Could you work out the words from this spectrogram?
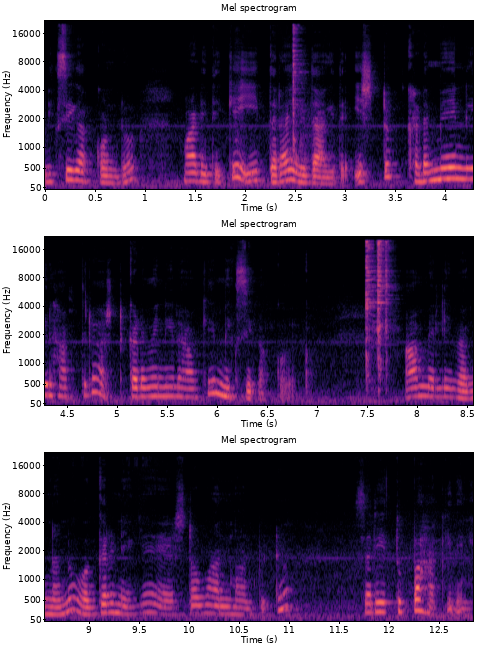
ಮಿಕ್ಸಿಗೆ ಹಾಕ್ಕೊಂಡು ಮಾಡಿದ್ದಕ್ಕೆ ಈ ಥರ ಇದಾಗಿದೆ. ಎಷ್ಟು ಕಡಿಮೆ ನೀರು ಹಾಕ್ತೀರೋ ಅಷ್ಟು ಕಡಿಮೆ ನೀರು ಹಾಕಿ ಮಿಕ್ಸಿಗೆ ಹಾಕ್ಕೋಬೇಕು. ಆಮೇಲೆ ಇವಾಗ ನಾನು ಒಗ್ಗರಣೆಗೆ ಸ್ಟವ್ ಆನ್ ಮಾಡಿಬಿಟ್ಟು ಸರಿ ತುಪ್ಪ ಹಾಕಿದ್ದೀನಿ.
